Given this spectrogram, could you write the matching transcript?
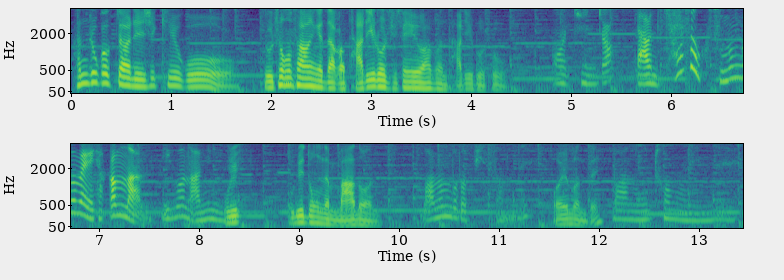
한 조각짜리 시키고 요청 사항에다가 다리로 주세요 하면 다리로 줘. 아 진짜? 야 근데 최소 주문 금액이 잠깐만 이건 아닌데 우리- 우리 동네 만 원. 만 원보다 비싼데? 얼만데? 만 오천 원인데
